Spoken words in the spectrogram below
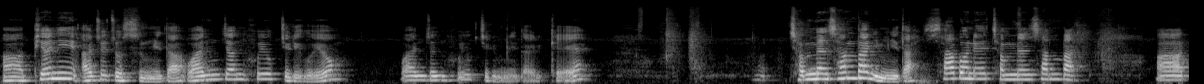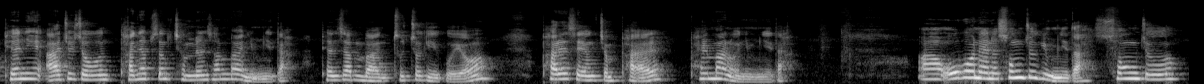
아, 변이 아주 좋습니다. 완전 후육질이고요. 완전 후육질입니다. 이렇게 전면 3반입니다. 4번의 전면 3반 아, 변이 아주 좋은 단엽성 전면 3반입니다. 변 3반 두 쪽이고요. 8에서 0.8, 8만원입니다. 아, 5번에는 송죽입니다. 송죽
